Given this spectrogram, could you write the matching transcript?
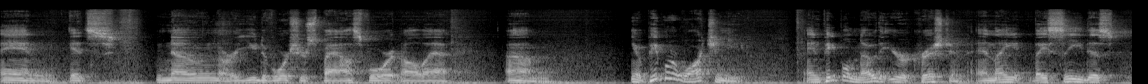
and it's known or you divorce your spouse for it and all that um, you know people are watching you and people know that you're a christian and they they see this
